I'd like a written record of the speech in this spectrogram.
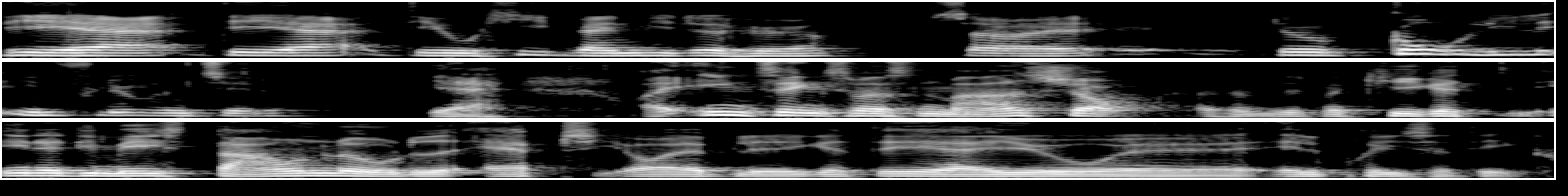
Det er, det, er, det er jo helt vanvittigt at høre. Så øh, det var en god lille indflyvning til det. Ja, og en ting, som er sådan meget sjov, altså hvis man kigger, en af de mest downloadede apps i øjeblikket, det er jo øh, elpriser.dk,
